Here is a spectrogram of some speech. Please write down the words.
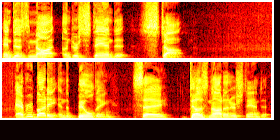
and does not understand it, stop Everybody in the building say, does not understand it.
